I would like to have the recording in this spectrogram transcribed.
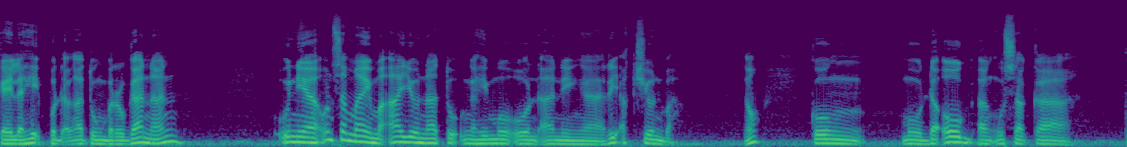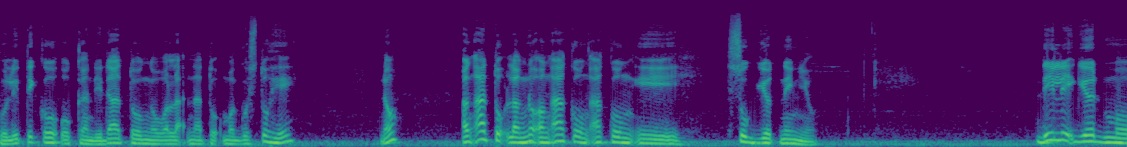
Kay lahi pod ang atong baruganan. Unya unsa may maayo nato nga himuon aning ah, reaksyon ba? No? Kung modaog ang usa ka politiko o kandidato nga wala nato magustuhi no? Ang ato lang no? Ang akong akong i sugyot ninyo dili gyud mo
